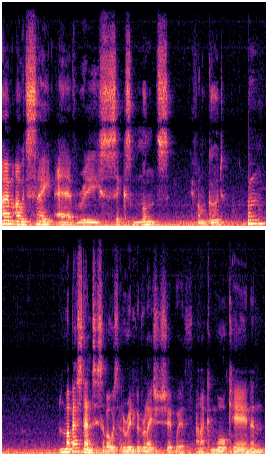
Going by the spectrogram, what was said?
Um, I would say every six months, if I'm good. Um, my best dentist I've always had a really good relationship with, and I can walk in and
